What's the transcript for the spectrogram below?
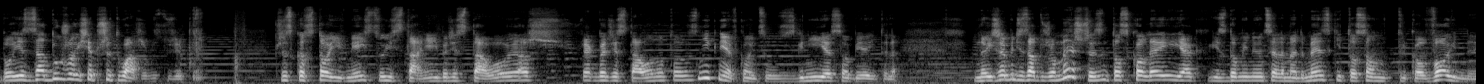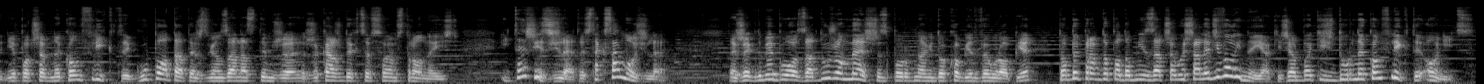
bo jest za dużo i się przytłaczy. Po prostu się, pff, wszystko stoi w miejscu i stanie i będzie stało, aż jak będzie stało, no to zniknie w końcu, zgnije sobie i tyle. No i że będzie za dużo mężczyzn, to z kolei jak jest dominujący element męski, to są tylko wojny, niepotrzebne konflikty, głupota też związana z tym, że, że każdy chce w swoją stronę iść. I też jest źle, to jest tak samo źle. Także gdyby było za dużo mężczyzn w porównaniu do kobiet w Europie, to by prawdopodobnie zaczęły szaleć wojny jakieś albo jakieś durne konflikty o nic.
